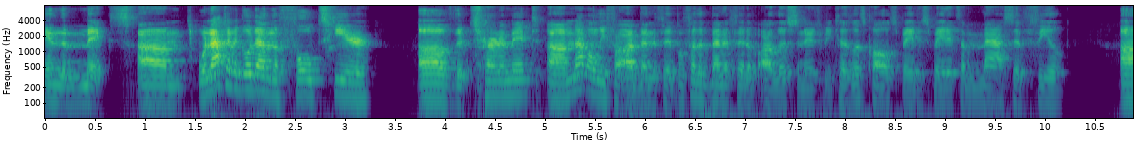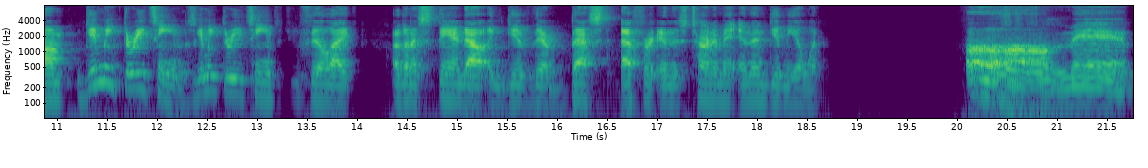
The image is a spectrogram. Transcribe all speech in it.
in the mix. Um, we're not gonna go down the full tier of the tournament, um, not only for our benefit, but for the benefit of our listeners, because let's call a spade a spade. It's a massive field. Um, give me three teams. Give me three teams that you feel like are going to stand out and give their best effort in this tournament, and then give me a winner. Oh, man.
